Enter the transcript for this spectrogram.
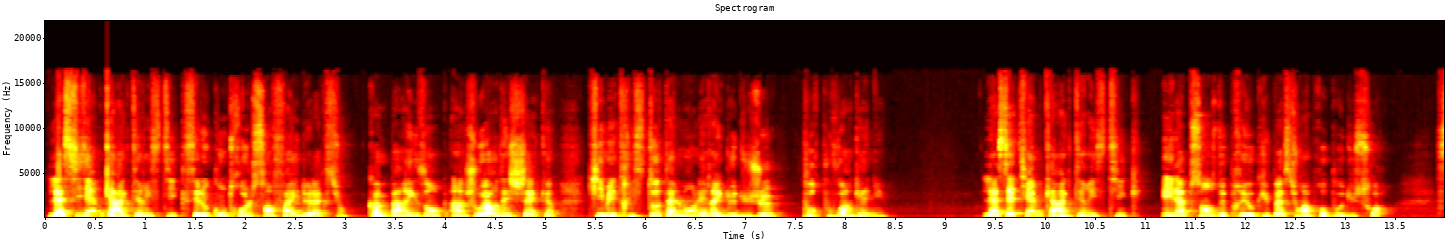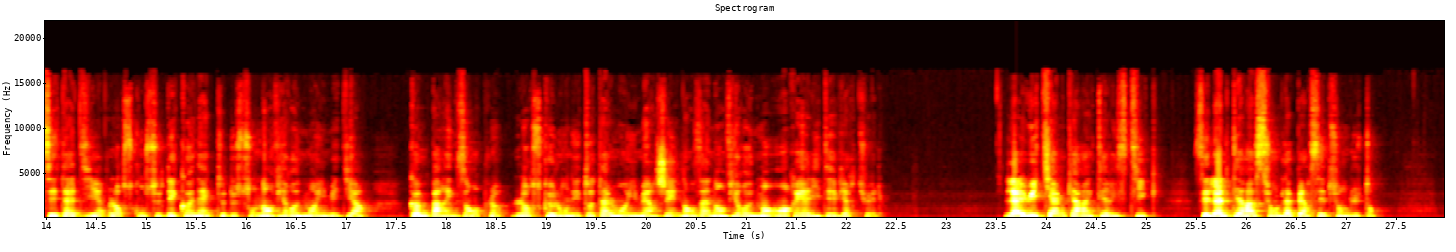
La sixième caractéristique, c'est le contrôle sans faille de l'action, comme par exemple un joueur d'échecs qui maîtrise totalement les règles du jeu pour pouvoir gagner. La septième caractéristique est l'absence de préoccupation à propos du soi, c'est-à-dire lorsqu'on se déconnecte de son environnement immédiat, comme par exemple lorsque l'on est totalement immergé dans un environnement en réalité virtuelle. La huitième caractéristique, c'est l'altération de la perception du temps,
